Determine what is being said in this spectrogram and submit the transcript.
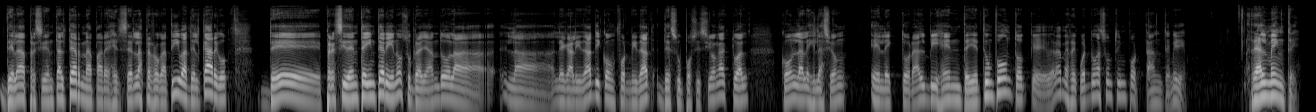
de la presidenta alterna para ejercer las prerrogativas del cargo de presidente interino, subrayando la, legalidad y conformidad de su posición actual con la legislación electoral vigente. Y este es un punto que me recuerda un asunto importante. Mire, realmente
